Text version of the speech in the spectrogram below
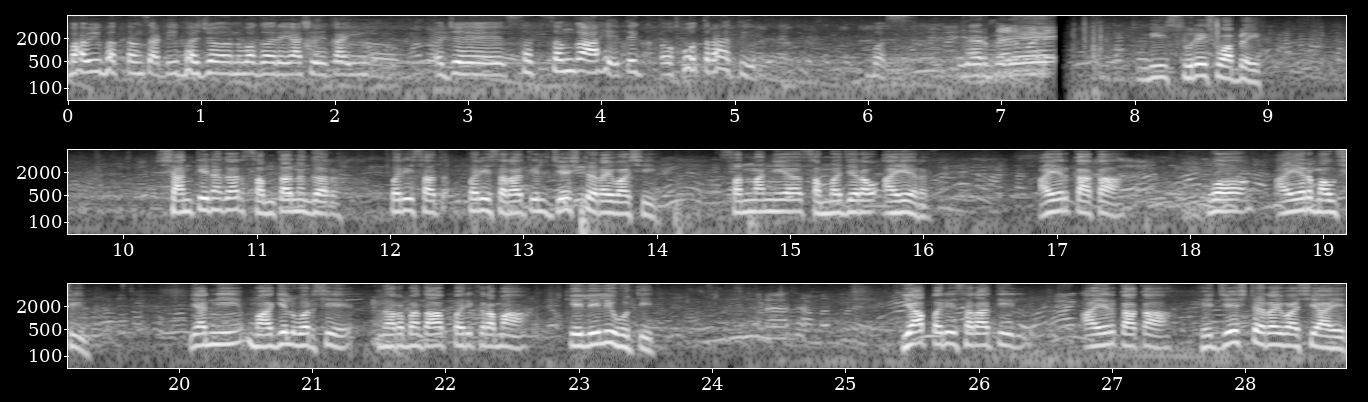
भावी भक्तांसाठी भजन वगैरे असे काही जे सत्संग आहे ते होत राहतील. बस. मी सुरेश वाबळे शांतीनगर समतानगर. परिसा परिसरातील ज्येष्ठ रहिवासी सन्माननीय संभाजीराव आयर आयर काका व आयर मावशी यांनी मागील वर्षी नर्मदा परिक्रमा केलेली होती. या परिसरातील आयर काका हे ज्येष्ठ रहिवासी आहेत.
